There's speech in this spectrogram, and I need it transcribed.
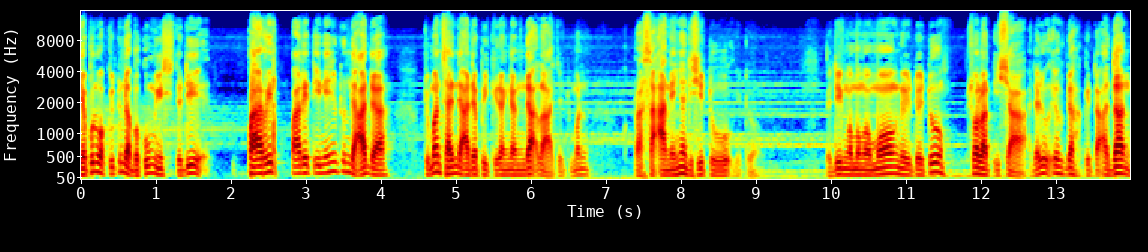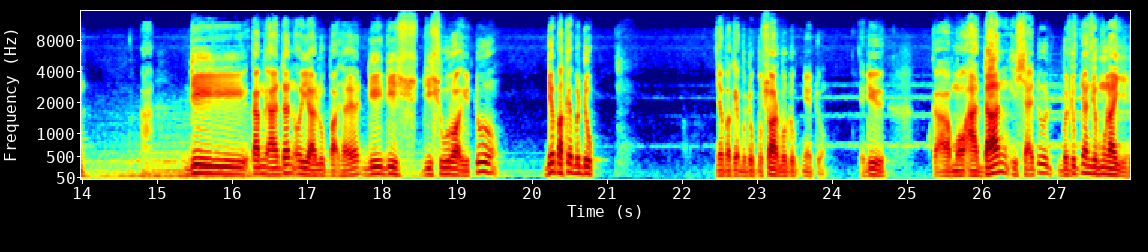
Dia pun waktu itu ndak berkumis. Jadi parit-parit ini itu ndak ada. Cuman saya ndak ada pikiran yang ndak lah. Cuman rasa anehnya di situ gitu. Jadi ngomong-ngomong dari itu sholat isya. Jadi ya udah kita adan. Nah, di kami adan, oh ya lupa saya di di di surau itu dia pakai beduk. Dia pakai beduk besar beduknya itu. Jadi mau adan isya itu beduknya dia mulai.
